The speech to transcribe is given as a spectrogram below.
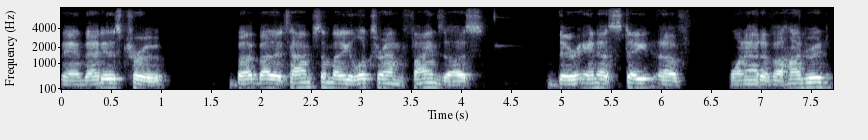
and that is true. But by the time somebody looks around and finds us, they're in a state of one out of a hundred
